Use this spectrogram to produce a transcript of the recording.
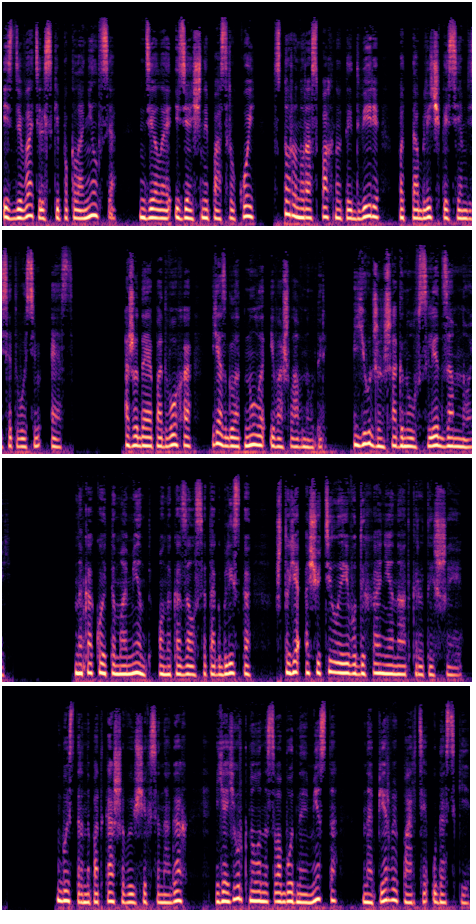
издевательски поклонился, делая изящный пас рукой в сторону распахнутой двери под табличкой 78С. Ожидая подвоха, я сглотнула и вошла внутрь. Юджин шагнул вслед за мной. На какой-то момент он оказался так близко, что я ощутила его дыхание на открытой шее. Быстро на подкашивающихся ногах я юркнула на свободное место на первой парте у доски.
